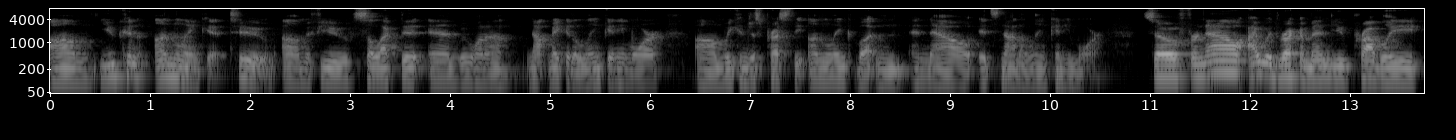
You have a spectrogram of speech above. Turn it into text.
Um, you can unlink it too. Um, if you select it and we want to not make it a link anymore, um, we can just press the unlink button and now it's not a link anymore. So for now, I would recommend you probably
